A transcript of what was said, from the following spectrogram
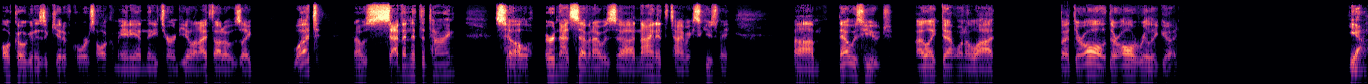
Hulk Hogan as a kid, of course, Hulkamania, and then he turned heel, and I thought I was like, what? And I was seven at the time, so or not seven, I was uh, nine at the time. Excuse me. Um, that was huge. I like that one a lot, but they're all they're all really good. Yeah,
